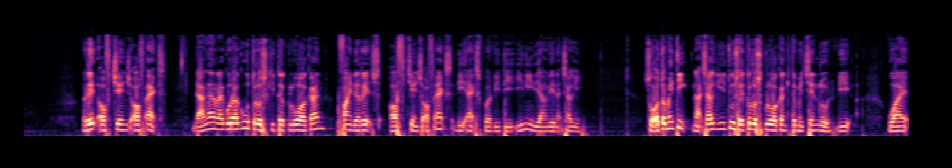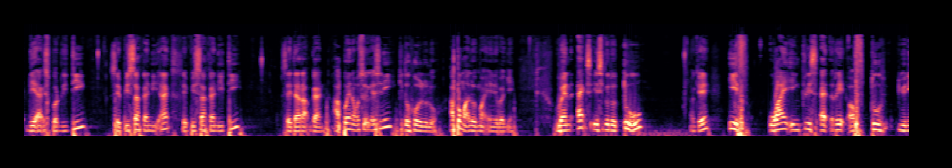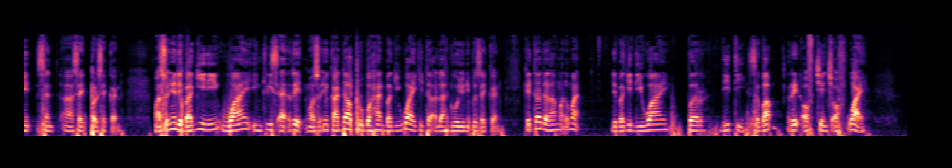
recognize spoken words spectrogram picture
Rate of change of x. Jangan ragu-ragu terus kita keluarkan find the rate of change of x dx per dt. Ini yang dia nak cari. So automatic nak cari itu saya terus keluarkan kita punya chain rule di y dx per dt. Saya pisahkan dx, saya pisahkan dt. Saya darabkan. Apa yang nak masuk kat sini? Kita hold dulu. Apa maklumat yang dia bagi? When x is equal to 2, Okay, if y increase at rate of 2 unit uh, per second. Maksudnya dia bagi ni y increase at rate. Maksudnya kadar perubahan bagi y kita adalah 2 unit per second. Kita adalah maklumat. Dia bagi dy per dt sebab rate of change of y.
